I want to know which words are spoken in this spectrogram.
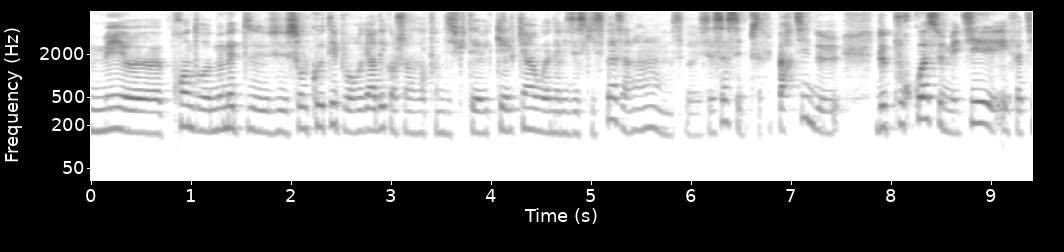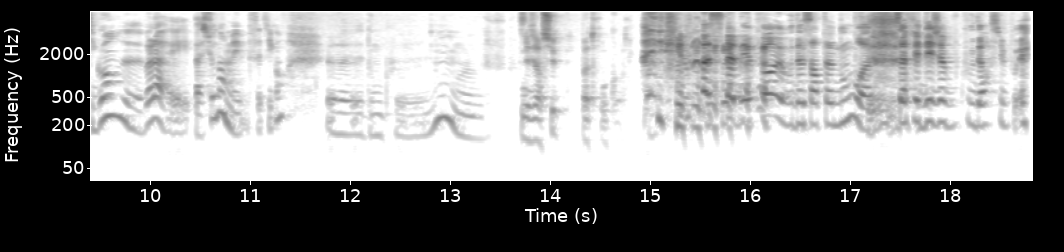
mais euh, prendre, me mettre euh, sur le côté pour regarder quand je suis en train de discuter avec quelqu'un ou analyser ce qui se passe, c'est ça, ça fait partie de, de pourquoi ce métier est fatigant, euh, voilà, et passionnant, mais fatigant. donc, non. Les heures sup, pas trop quoi. ça dépend, mais au bout d'un certain nombre, ça fait déjà beaucoup d'heures sup, ouais.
